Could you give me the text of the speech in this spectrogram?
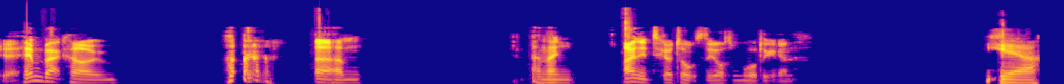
get him back home, um, and then I need to go talk to the Autumn Lord again. Yeah,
